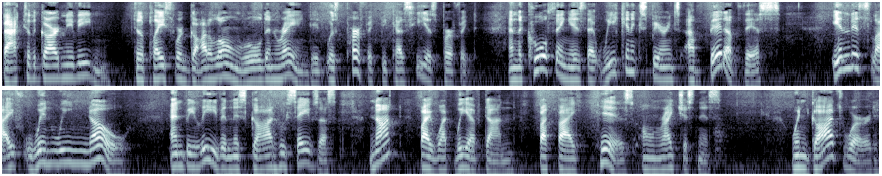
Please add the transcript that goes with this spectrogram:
Back to the Garden of Eden to the place where God alone ruled and reigned. It was perfect because He is perfect. And the cool thing is that we can experience a bit of this in this life when we know and believe in this God who saves us, not by what we have done, but by His own righteousness. When God's Word,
